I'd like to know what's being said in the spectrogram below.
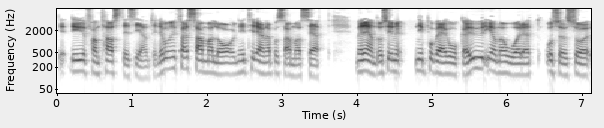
Det, det, är ju fantastiskt egentligen. Det var ungefär samma lag, ni tränar på samma sätt. Men ändå så är ni, ni på väg att åka ur ena året och sen så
